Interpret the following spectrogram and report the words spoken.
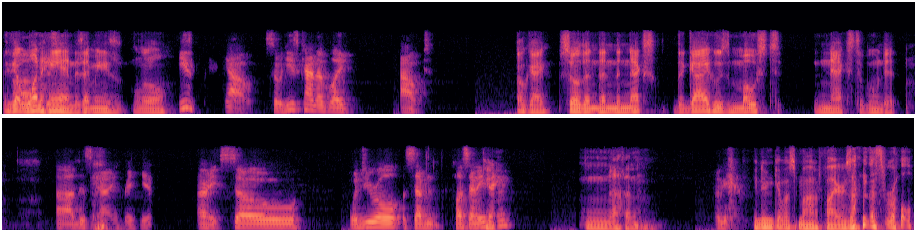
He's got Uh, one this- hand. Does that mean he's a little? He's out, so he's kind of like out. Okay. So then, then the next, the guy who's most next wounded. Uh, this guy right here. All right. So, what did you roll? A seven plus anything? Nothing. Okay. You didn't give us modifiers on this roll.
